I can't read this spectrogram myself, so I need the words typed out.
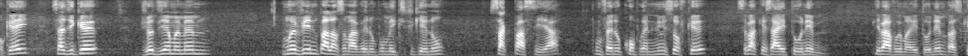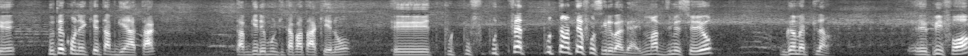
Ok? Sa di ke, jò diyen mwen mèm, mwen vin pal ansama vè nou pou mè ekspike nou, sak pase ya, pou mwen fè nou kompren nou, sauf ke, se pa ke sa etonem. Li pa vreman etonem, paske nou te konen ke tap gen atak, tap gen de moun ki tap atake nou, et pou fèt, pou tante fòsri le bagay. Mwen ap di mèsyo yo, gè mèt lan. Et pi fò,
